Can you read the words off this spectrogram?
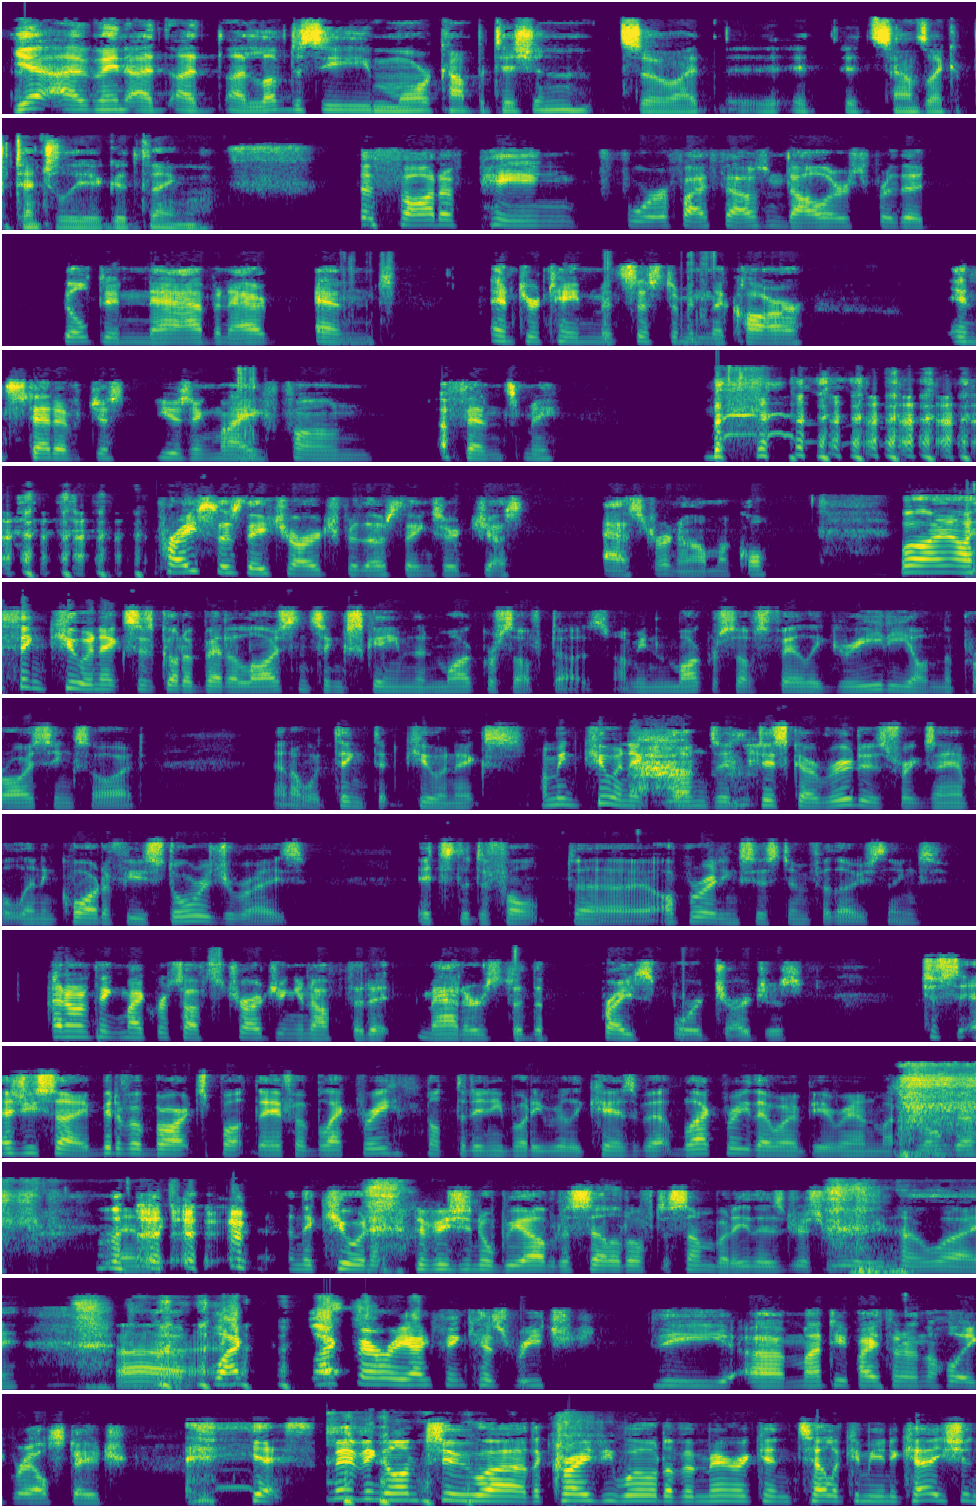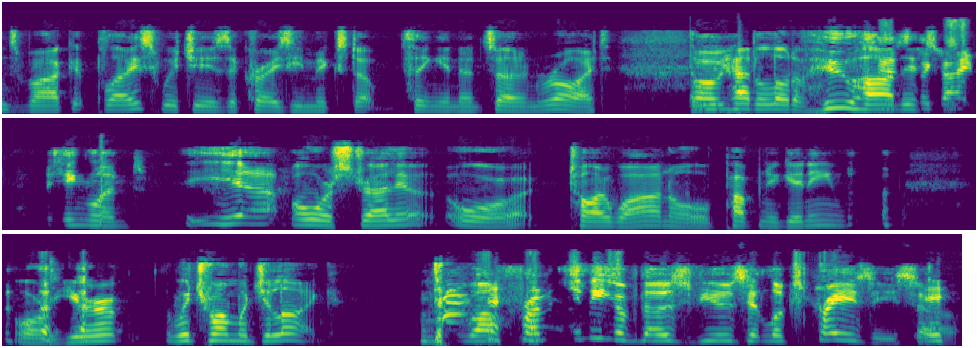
yeah, I mean, I'd, I'd, I'd love to see more competition. So I, it, it sounds like a potentially a good thing. The thought of paying four or five thousand dollars for the built-in nav and and entertainment system in the car instead of just using my phone offends me. Prices they charge for those things are just astronomical. Well, I think QNX has got a better licensing scheme than Microsoft does. I mean, Microsoft's fairly greedy on the pricing side, and I would think that QNX. I mean, QNX runs in Cisco routers, for example, and in quite a few storage arrays. It's the default uh, operating system for those things. I don't think Microsoft's charging enough that it matters to the price Ford charges. Just as you say, a bit of a bright spot there for BlackBerry. Not that anybody really cares about BlackBerry; they won't be around much longer, and, the, and the QNX division will be able to sell it off to somebody. There's just really no way. Uh, Black, BlackBerry, I think, has reached the uh, Monty Python and the Holy Grail stage. yes. Moving on to uh, the crazy world of American telecommunications marketplace, which is a crazy mixed up thing in its own right. Oh, We've had a lot of hoo ha That's the guy from England. yeah, or Australia, or Taiwan, or Papua New Guinea, or Europe. Which one would you like? Well, from any of those views, it looks crazy. So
